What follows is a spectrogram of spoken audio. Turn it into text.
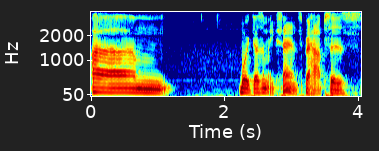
Um, where it doesn't make sense, perhaps, is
